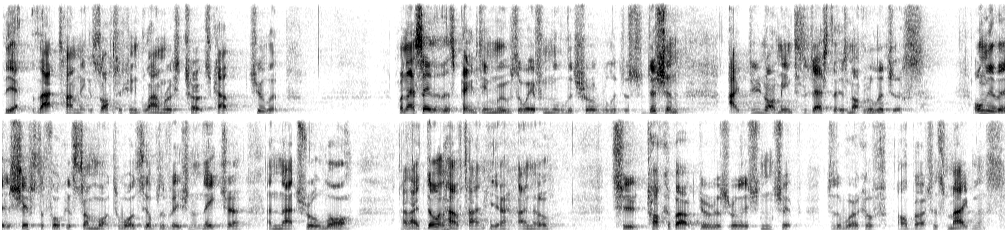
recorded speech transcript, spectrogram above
the at that time exotic and glamorous Turk's cap tulip. When I say that this painting moves away from the literal religious tradition, I do not mean to suggest that it's not religious, only that it shifts the focus somewhat towards the observation of nature and natural law. And I don't have time here, I know, to talk about Dürer's relationship to the work of Albertus Magnus.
